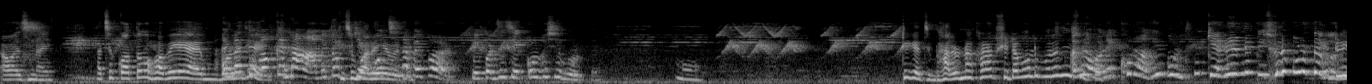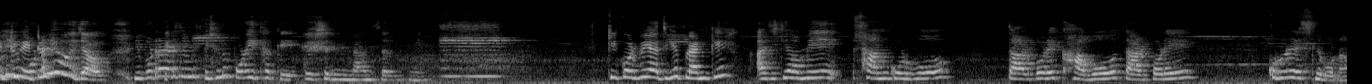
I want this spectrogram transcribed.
আওয়াজ নাই। আচ্ছা কত হবে বলা যায়? না আমি তো কিছু বলা যাবে না না। পেপার পেপার যে চেক করবে সে বলবে। ও। ঠিক আছে ভালো না খারাপ সেটা বলে বলে দিয়েছ আমি অনেকক্ষণ আগেই বলি তুমি কেন এমনি পিছনে পড়ে থাকো? একটু, একটু, একটু। হয়ে যাও। রিপোর্টার একটা তুমি পিছনে পড়েই থাকে কোশ্চেন আনসার নিয়ে। কি করবি আজকে প্ল্যান কি? আজকে আমি স্নান করব তারপরে খাব তারপরে কোনো রেস্ট নেব না।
